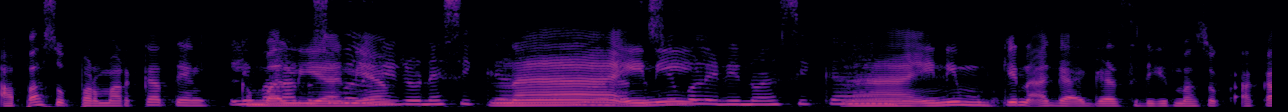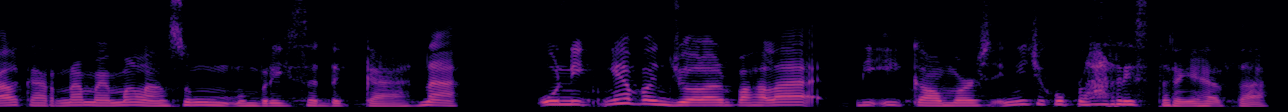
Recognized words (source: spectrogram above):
apa supermarket yang 500 boleh kembaliannya didonasikan. Nah, 200-nya ini- boleh didonasikan. Nah, ini mungkin agak-agak sedikit masuk akal karena memang langsung memberi sedekah. Nah, uniknya penjualan pahala di e-commerce ini cukup laris ternyata.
